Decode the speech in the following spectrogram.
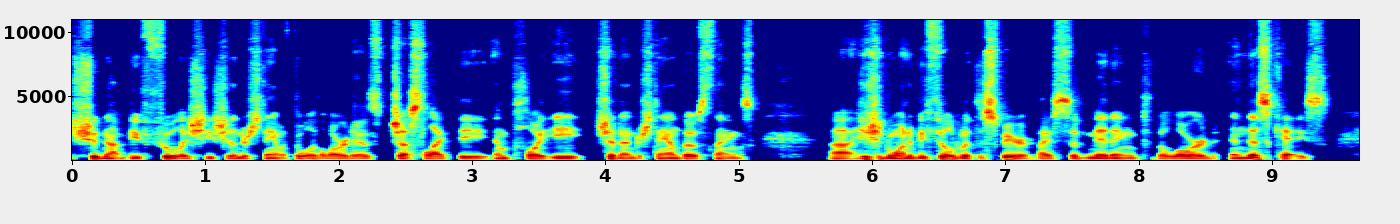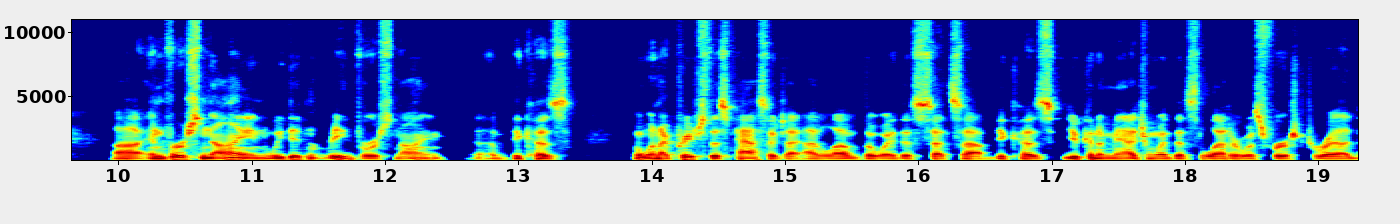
should not be foolish. He should understand what the will of the Lord is, just like the employee should understand those things. Uh, he should want to be filled with the Spirit by submitting to the Lord in this case. Uh, in verse 9, we didn't read verse 9 uh, because when I preach this passage, I, I, love the way this sets up because you can imagine when this letter was first read,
